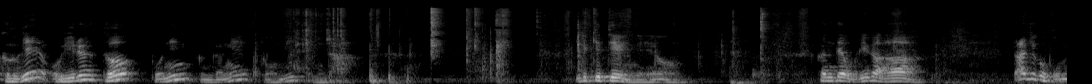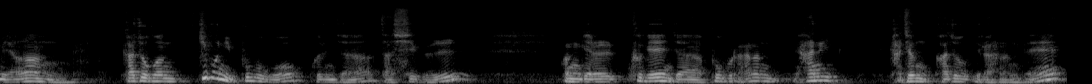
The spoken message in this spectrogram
그게 오히려 더 본인 건강에 도움이 된다. 이렇게 되어 있네요. 근데 우리가 따지고 보면 가족은 기본이 부부고 그 이제 자식을 관계를 크게 이제 부부를 하는 하니 가정 가족이라 하는데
